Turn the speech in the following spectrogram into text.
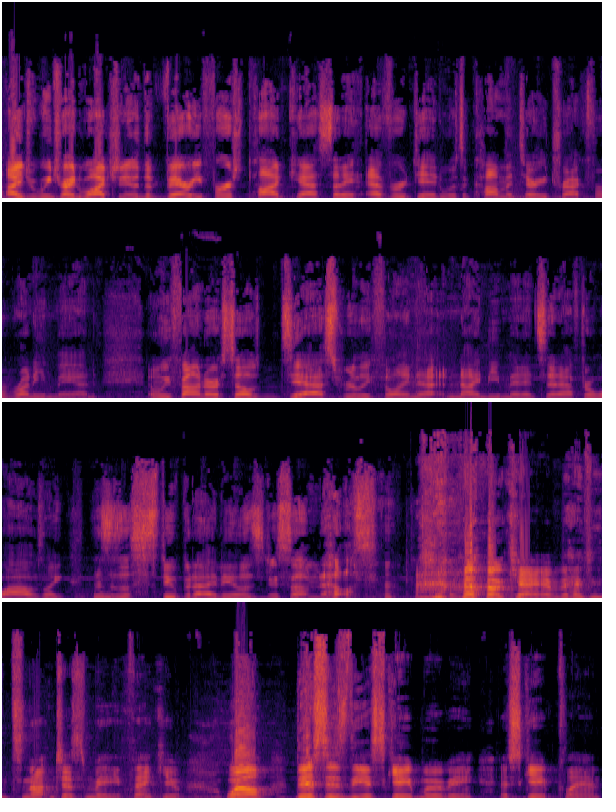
I we tried watching it. The very first podcast that I ever did was a commentary track for Running Man, and we found ourselves desperately filling that in 90 minutes. And after a while, I was like, "This is a stupid idea. Let's do something else." okay, it's not just me. Thank you. Well, this is the escape movie, escape plan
